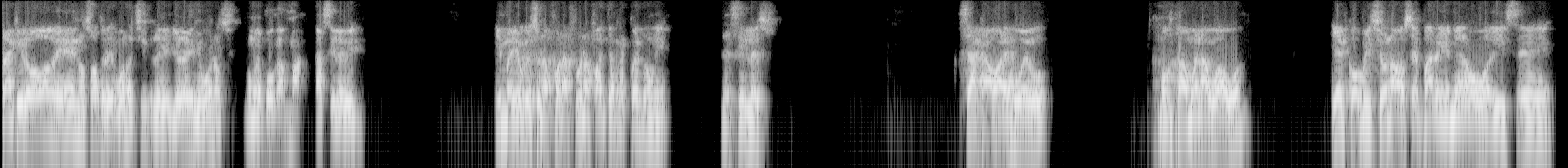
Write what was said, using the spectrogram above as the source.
Tranquilo, vamos a ver nosotros. Bueno, chico, yo le dije, bueno, no me pongas más. Así le dije. Y me dijo que eso una fuera, fue una falta de respeto mía. Decirle eso. Se acaba el juego. Montamos en la guagua y el comisionado se para en el guagua y dice,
